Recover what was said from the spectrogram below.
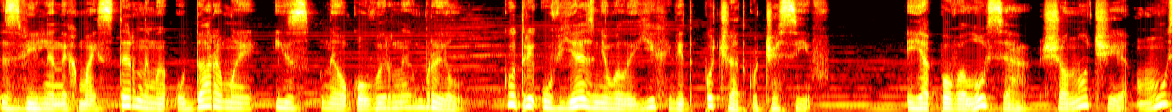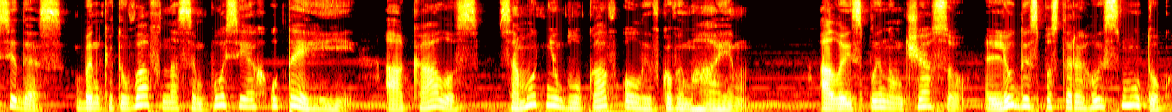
звільнених майстерними ударами із неоковирних брил, котрі ув'язнювали їх від початку часів. Як повелося, щоночі Мусідес бенкетував на симпосіях у Тегії, а Калос самотньо блукав оливковим гаєм. Але із плином часу люди спостерегли смуток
